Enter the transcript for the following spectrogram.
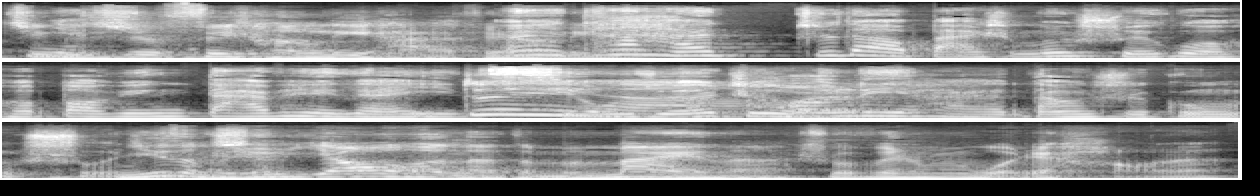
这个是非常厉害，非常厉害。他还知道把什么水果和刨冰搭配在一起，我觉得超厉害。当时跟我说，你怎么去吆喝呢？怎么卖呢？说为什么我这好呢？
